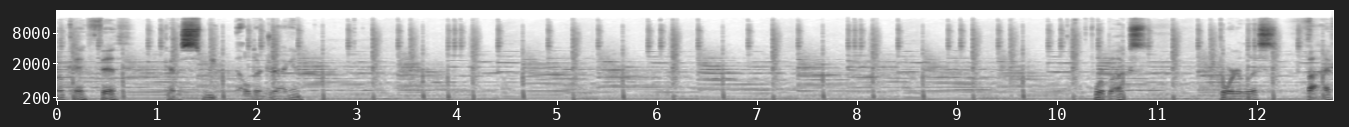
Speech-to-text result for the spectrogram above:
Okay, fifth. Got a sweet Elder Dragon. Four bucks. Borderless. Five.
